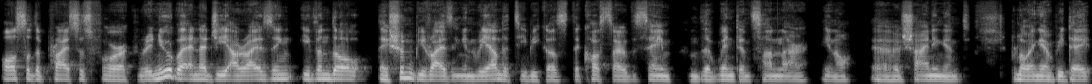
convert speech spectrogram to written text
also the prices for renewable energy are rising, even though they shouldn't be rising in reality because the costs are the same. The wind and sun are, you know, uh, shining and blowing every day.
